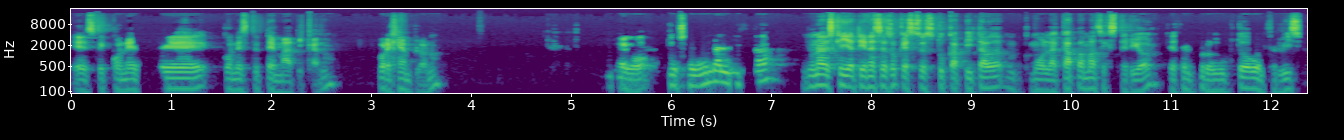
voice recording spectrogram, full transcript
este, con, este, con esta temática, ¿no? Por ejemplo, ¿no? Luego, tu segunda lista, una vez que ya tienes eso, que esto es tu capita, como la capa más exterior, que es el producto o el servicio,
